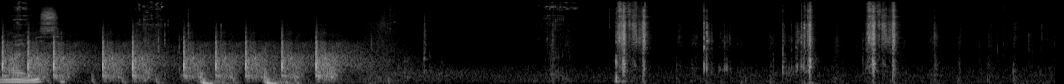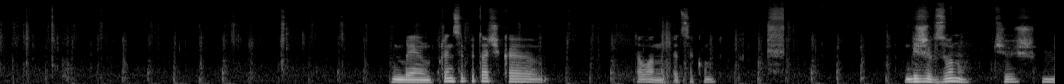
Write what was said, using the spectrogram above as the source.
Немає місця? Блін, в принципі, тачка. Та ладно, 5 секунд. Біжи в зону, чуєш? Угу.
